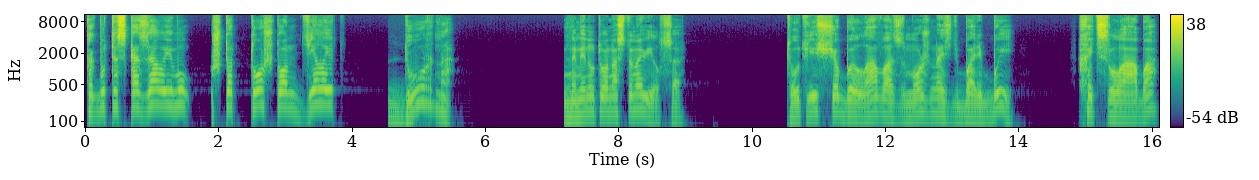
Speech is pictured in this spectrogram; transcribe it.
как будто сказала ему, что то, что он делает, дурно. На минуту он остановился. Тут еще была возможность борьбы. Хоть слабо,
